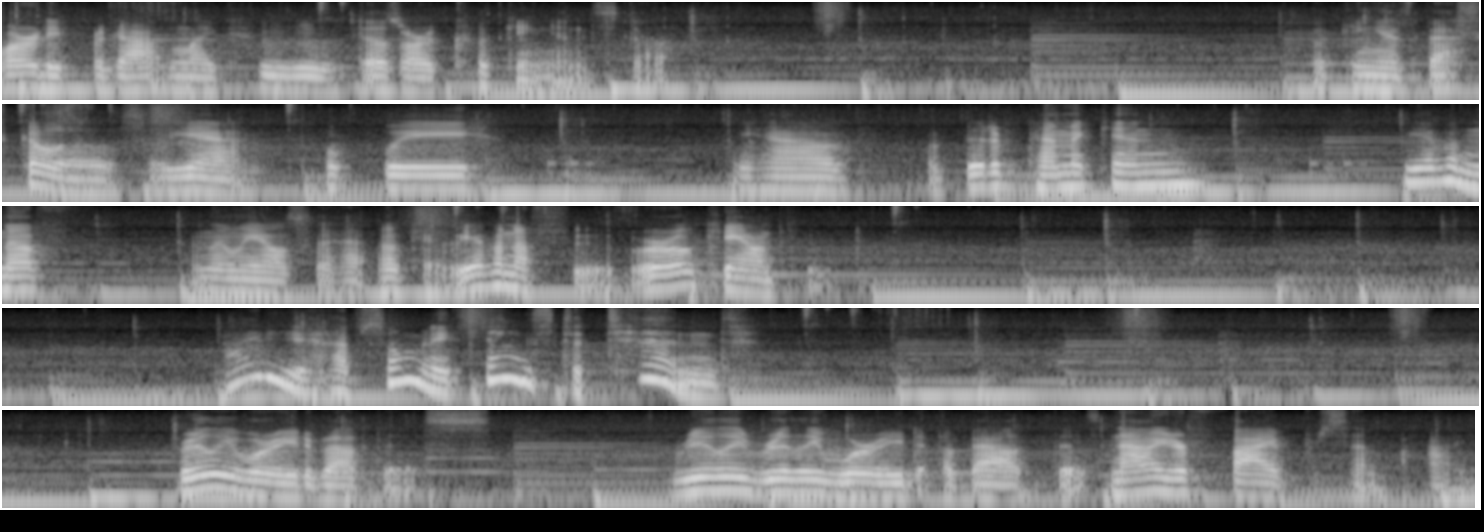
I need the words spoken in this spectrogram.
Already forgotten like who does our cooking and stuff. Cooking is Bascullo, so yeah, hopefully we have a bit of pemmican. We have enough, and then we also have, okay, we have enough food. We're okay on food. Why do you have so many things to tend? Really worried about this. Really, really worried about this. Now you're 5% behind.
